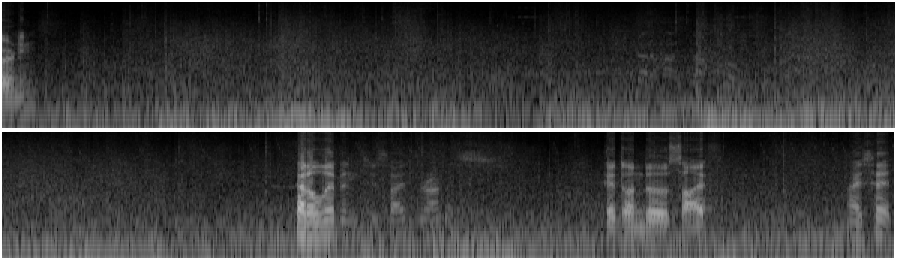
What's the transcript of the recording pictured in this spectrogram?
Burning. Got a hostile close. Got a lib and two Scythes around us. Hit on the scythe. Nice hit.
